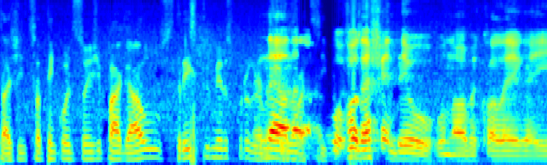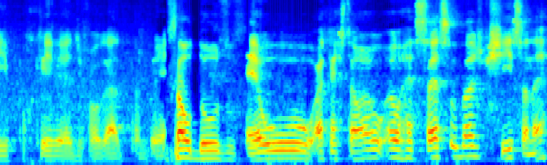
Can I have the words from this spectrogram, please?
a gente só tem condições de pagar os três primeiros programas que Não, não, participa. Vou defender o, o nobre colega aí, porque ele é advogado também. Saudosos. É o, a questão é o, é o recesso da justiça, né?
